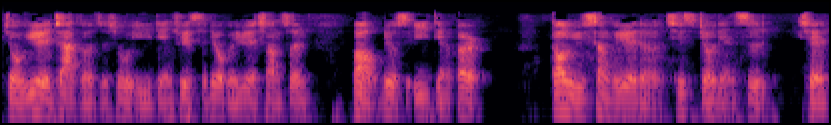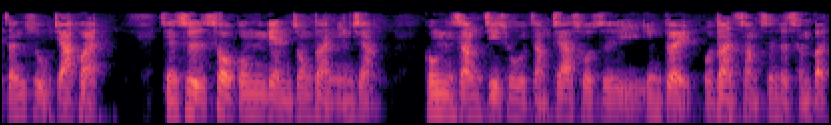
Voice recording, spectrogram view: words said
九月价格指数已连续十六个月上升，报六十一点二。高于上个月的七十九点四，且增速加快，显示受供应链中断影响，供应商祭出涨价措施以应对不断上升的成本。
